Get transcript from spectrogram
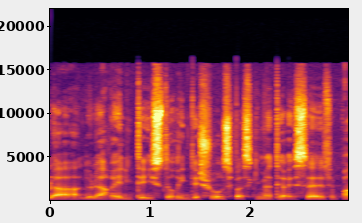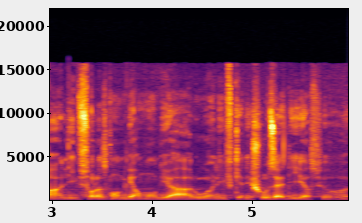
la, réalité historique des choses, c'est pas ce qui m'intéressait, c'est pas un livre sur la Seconde Guerre mondiale ou un livre qui a des choses à dire sur,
